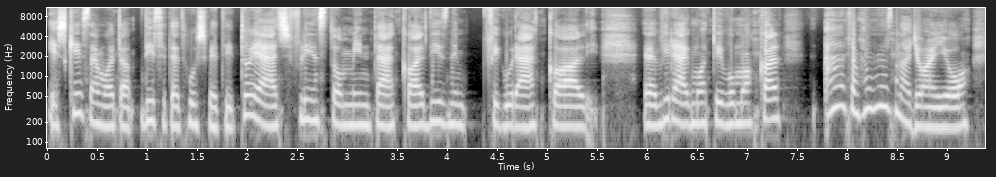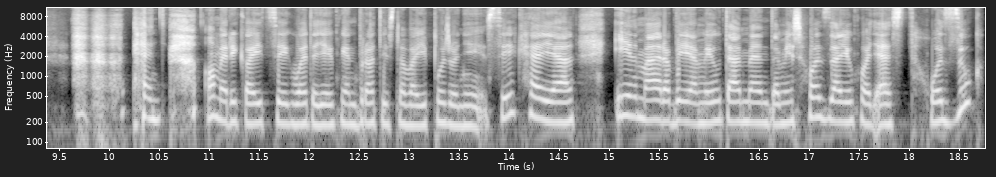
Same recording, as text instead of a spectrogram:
és készen volt a díszített húsvéti tojás, Flintstone mintákkal, Disney figurákkal, virágmotivumokkal. Hogy ez nagyon jó. egy amerikai cég volt egyébként bratislavai pozsonyi székhelyjel. Én már a BMW után mentem is hozzájuk, hogy ezt hozzuk,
